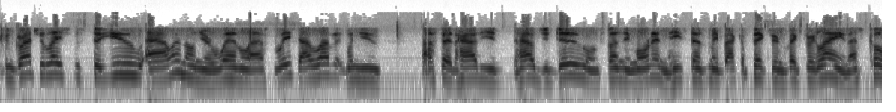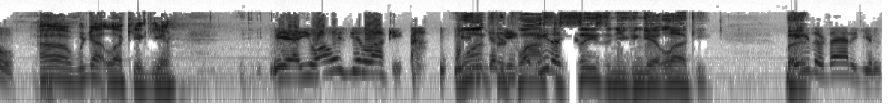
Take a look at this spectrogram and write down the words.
congratulations to you, Alan, on your win last week. I love it when you. I said, "How do you how'd you do on Sunday morning?" And he sends me back a picture in Victory Lane. That's cool. Uh, we got lucky again. Yeah, you always get lucky. Once or You- twice either, a season, you can get lucky. But either that or you.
